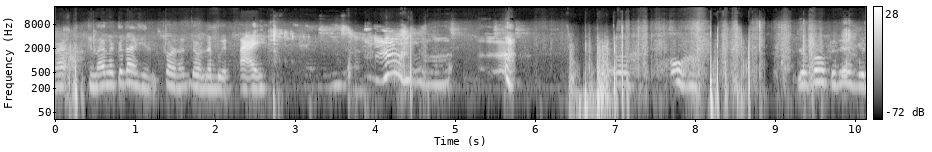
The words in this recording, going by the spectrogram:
ไหมเห็นไหมเราก็ได้เห็นตัวนั้นโดนระเบิดตายโอ้แล้วก็ไปได้ยิน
